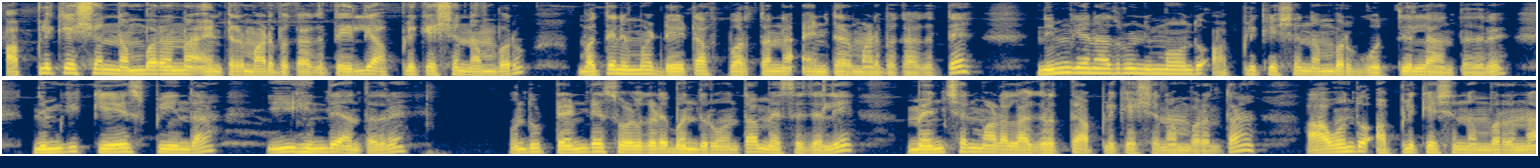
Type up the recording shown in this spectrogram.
ಅಪ್ಲಿಕೇಶನ್ ನಂಬರನ್ನು ಎಂಟರ್ ಮಾಡಬೇಕಾಗುತ್ತೆ. ಇಲ್ಲಿ ಅಪ್ಲಿಕೇಶನ್ ನಂಬರು ಮತ್ತು ನಿಮ್ಮ ಡೇಟ್ ಆಫ್ ಬರ್ತನ್ನು ಎಂಟರ್ ಮಾಡಬೇಕಾಗುತ್ತೆ. ನಿಮಗೇನಾದರೂ ನಿಮ್ಮ ಒಂದು ಅಪ್ಲಿಕೇಶನ್ ನಂಬರ್ ಗೊತ್ತಿಲ್ಲ ಅಂತಂದರೆ, ನಿಮಗೆ ಕೆ ಎಸ್ ಪಿಯಿಂದ ಈ ಹಿಂದೆ ಅಂತಂದರೆ ಒಂದು ಟೆನ್ ಡೇಸ್ ಒಳಗಡೆ ಬಂದಿರುವಂಥ ಮೆಸೇಜಲ್ಲಿ ಮೆನ್ಷನ್ ಮಾಡಲಾಗಿರುತ್ತೆ ಅಪ್ಲಿಕೇಶನ್ ನಂಬರ್ ಅಂತ. ಆ ಒಂದು ಅಪ್ಲಿಕೇಶನ್ ನಂಬರನ್ನು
